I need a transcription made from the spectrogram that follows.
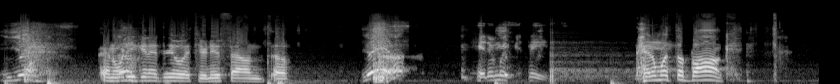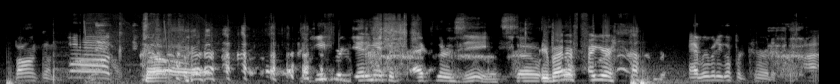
Yes. And what are you gonna do with your newfound? Uh, Yes. Hit him with space. hit him with the bonk. Bonk him. Fuck! No, Oh. I keep forgetting if it's X or Z. So. you better figure it out. Everybody go for Curtis. I-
